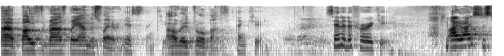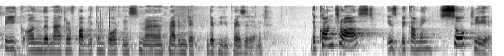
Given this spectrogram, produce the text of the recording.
Uh, both the raspberry and the swearing. Yes, thank you. I'll withdraw both. Thank you. Senator Faruqi. I rise to speak on the matter of public importance, Ma Madam De Deputy President. The contrast is becoming so clear.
